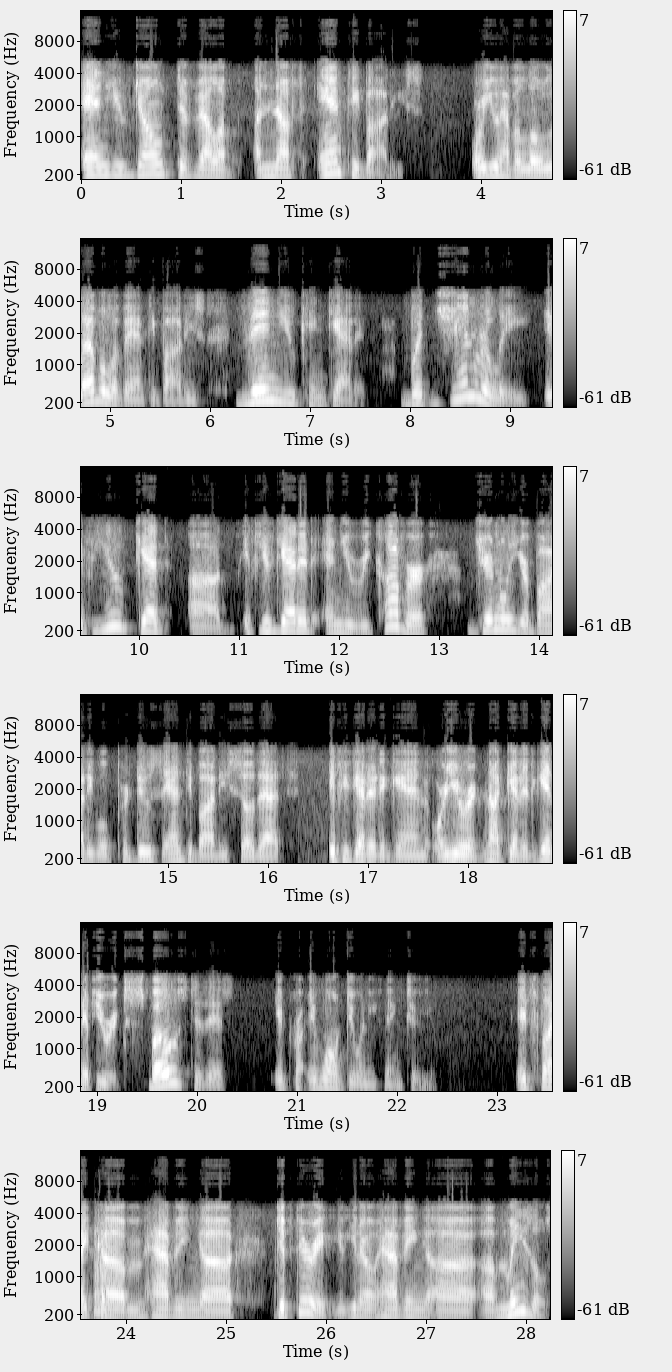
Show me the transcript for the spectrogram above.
and you don't develop enough antibodies, or you have a low level of antibodies, then you can get it. But generally, if you get uh, if you get it and you recover, generally your body will produce antibodies so that if you get it again, or you're not get it again, if you're exposed to this, it it won't do anything to you. It's like um, having uh, diphtheria, you, you know, having uh, uh, measles.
